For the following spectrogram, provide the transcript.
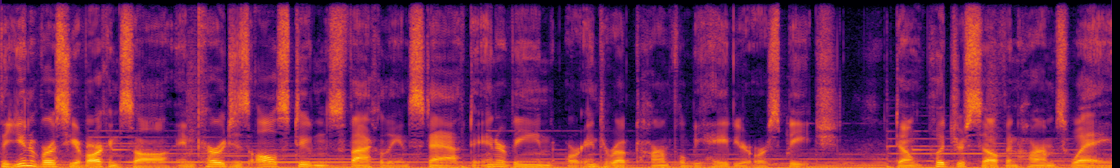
The University of Arkansas encourages all students, faculty, and staff to intervene or interrupt harmful behavior or speech. Don't put yourself in harm's way,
